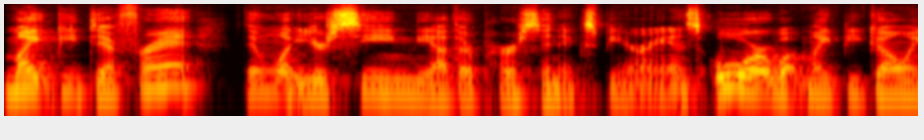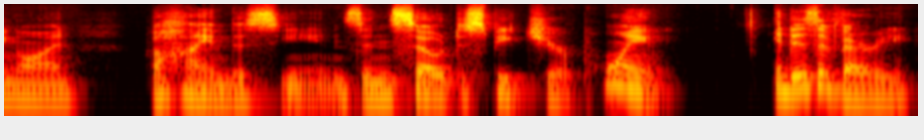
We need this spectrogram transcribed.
might be different than what you're seeing the other person experience or what might be going on behind the scenes. And so to speak to your point, it is a very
